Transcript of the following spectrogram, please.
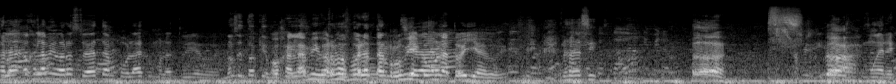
Ojalá, ojalá mi barba estuviera tan poblada como la tuya, güey. No se toque. Ojalá mi barba fuera tan rubia como la tuya, güey. No, así. Ah. Ah. Muere.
